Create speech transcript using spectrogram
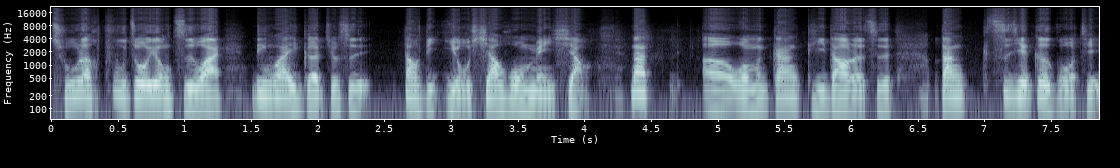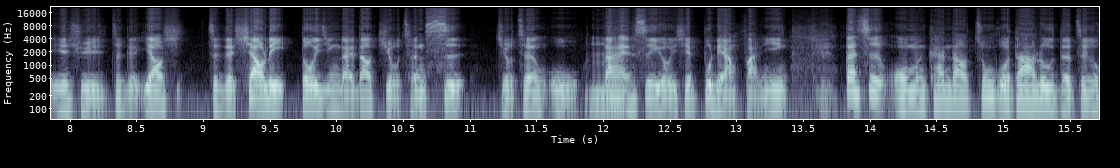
除了副作用之外，另外一个就是到底有效或没效。那呃，我们刚刚提到的是，当世界各国也也许这个药这个效力都已经来到九成四。九成五，当然是有一些不良反应，嗯、但是我们看到中国大陆的这个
